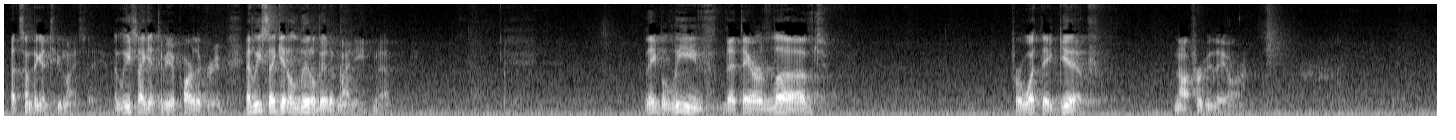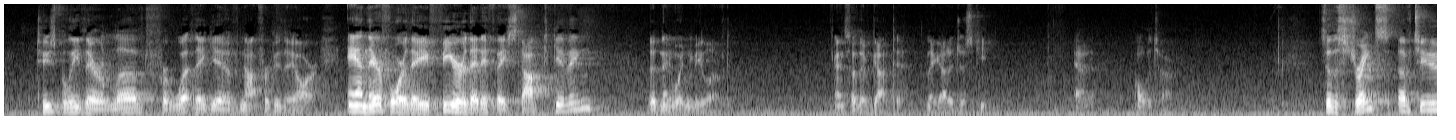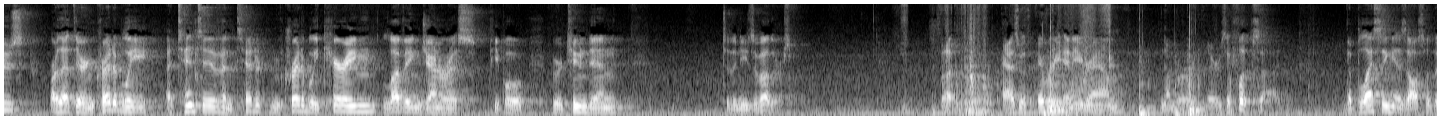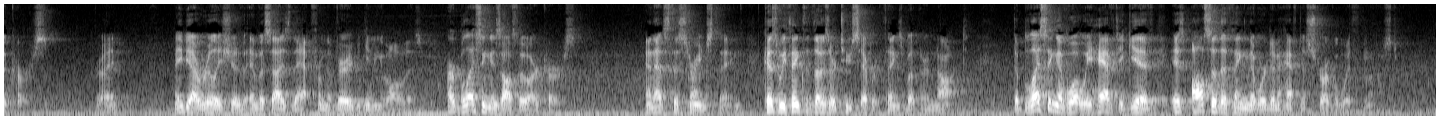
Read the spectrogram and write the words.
That's something a two might say. At least I get to be a part of the group. At least I get a little bit of my need met. They believe that they are loved for what they give not for who they are. Twos believe they are loved for what they give, not for who they are. And therefore, they fear that if they stopped giving, then they wouldn't be loved. And so they've got to. They got to just keep at it all the time. So the strengths of twos are that they're incredibly attentive and te- incredibly caring, loving, generous people who are tuned in to the needs of others. But as with every Enneagram number, there's a flip side. The blessing is also the curse, right? Maybe I really should have emphasized that from the very beginning of all of this. Our blessing is also our curse. And that's the strange thing. Because we think that those are two separate things, but they're not. The blessing of what we have to give is also the thing that we're going to have to struggle with most.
